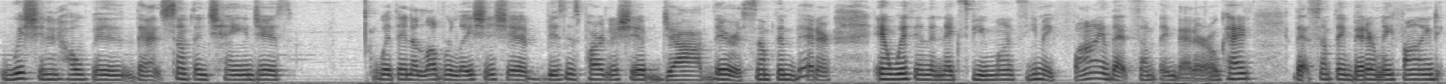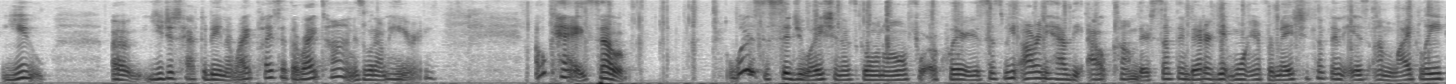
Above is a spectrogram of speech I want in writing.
wishing and hoping that something changes within a love relationship, business partnership, job, there is something better. And within the next few months, you may find that something better, okay? That something better may find you. Uh, you just have to be in the right place at the right time, is what I'm hearing. Okay, so what is the situation that's going on for Aquarius? Since we already have the outcome, there's something better, get more information. Something is unlikely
